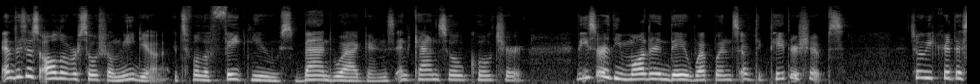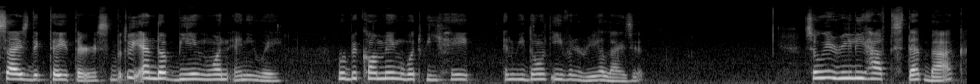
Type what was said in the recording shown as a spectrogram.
And this is all over social media. It's full of fake news, bandwagons, and cancel culture. These are the modern day weapons of dictatorships. So we criticize dictators, but we end up being one anyway. We're becoming what we hate, and we don't even realize it. So we really have to step back,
